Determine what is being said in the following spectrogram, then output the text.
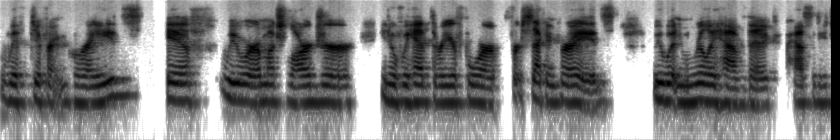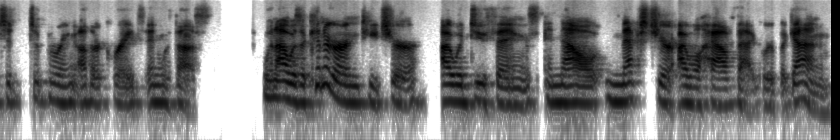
with different grades if we were a much larger you know if we had three or four for second grades we wouldn't really have the capacity to, to bring other grades in with us. When I was a kindergarten teacher, I would do things, and now next year I will have that group again.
